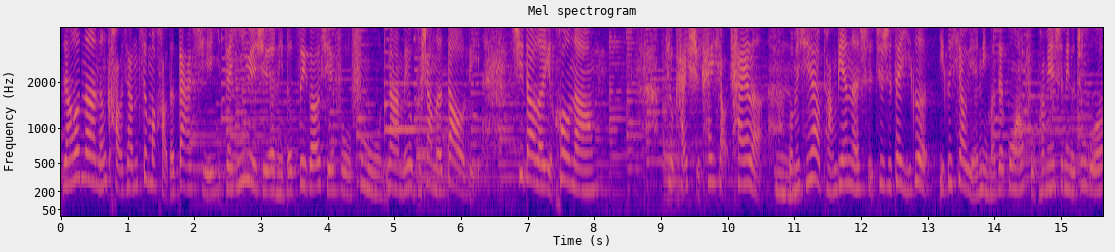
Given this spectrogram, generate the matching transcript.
然后呢，能考上这么好的大学，在音乐学院里的最高学府，父母那没有不上的道理。去到了以后呢，就开始开小差了。我们学校旁边呢是就是在一个一个校园里嘛，在恭王府旁边是那个中国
